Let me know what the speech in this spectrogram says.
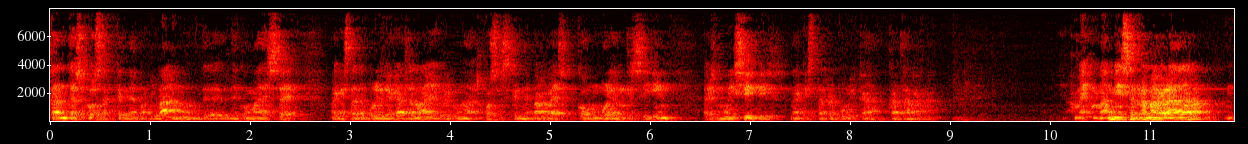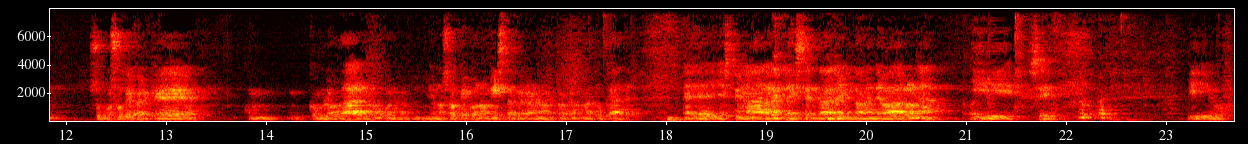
tantes coses que hem de parlar no? de, de com ha de ser aquesta República Catalana, jo crec que una de les coses que hem de parlar és com volem que siguin els municipis d'aquesta República Catalana. A mi, sempre m'agrada, suposo que perquè com, com l'Eudal, no? bueno, jo no sóc economista però ara m'ha tocat, eh, gestionar la, la hisenda de l'Ajuntament de Badalona i sí, i uf,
